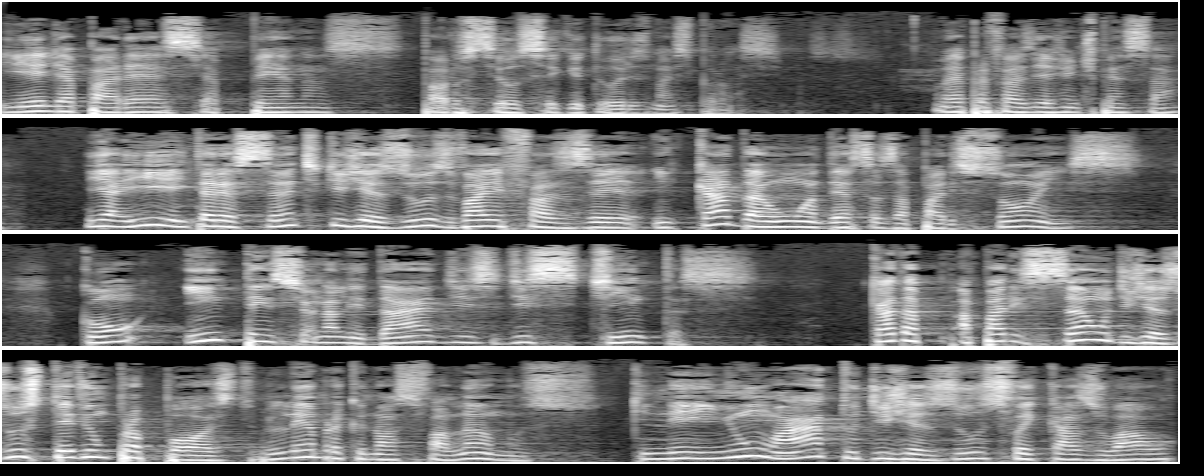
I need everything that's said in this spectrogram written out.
e ele aparece apenas para os seus seguidores mais próximos. Não é para fazer a gente pensar. E aí é interessante que Jesus vai fazer em cada uma dessas aparições com intencionalidades distintas. Cada aparição de Jesus teve um propósito. Lembra que nós falamos que nenhum ato de Jesus foi casual?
